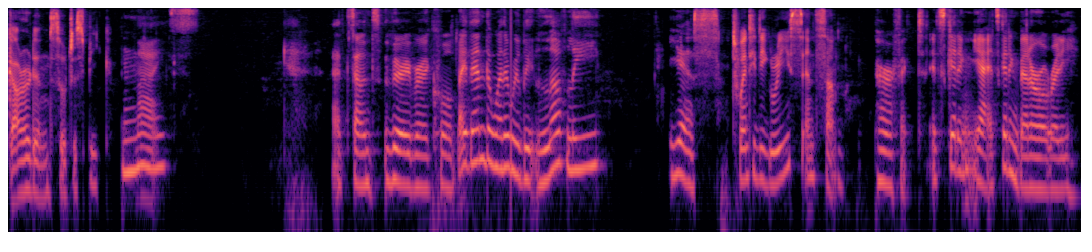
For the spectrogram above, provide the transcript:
garden, so to speak. Nice. That sounds very, very cool. By then, the weather will be lovely. Yes, 20 degrees and sun. Perfect. It's getting, yeah, it's getting better already.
